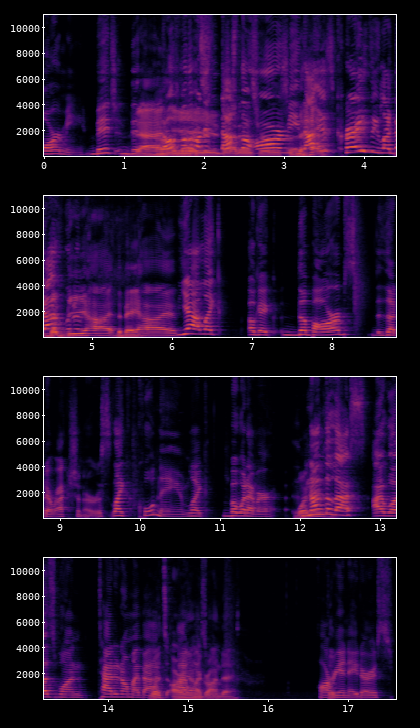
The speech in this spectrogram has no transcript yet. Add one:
army, bitch. Th- That those is- motherfuckers, that's that the is really army. sad. That is crazy. Like that's the literally- beehive, the Beyhive. Yeah, like okay, the Barbs, the Directioners, like cool name, like but whatever. What is- Nonetheless, I was one tatted on my back. What's I Ariana was one. Grande? Arianators.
